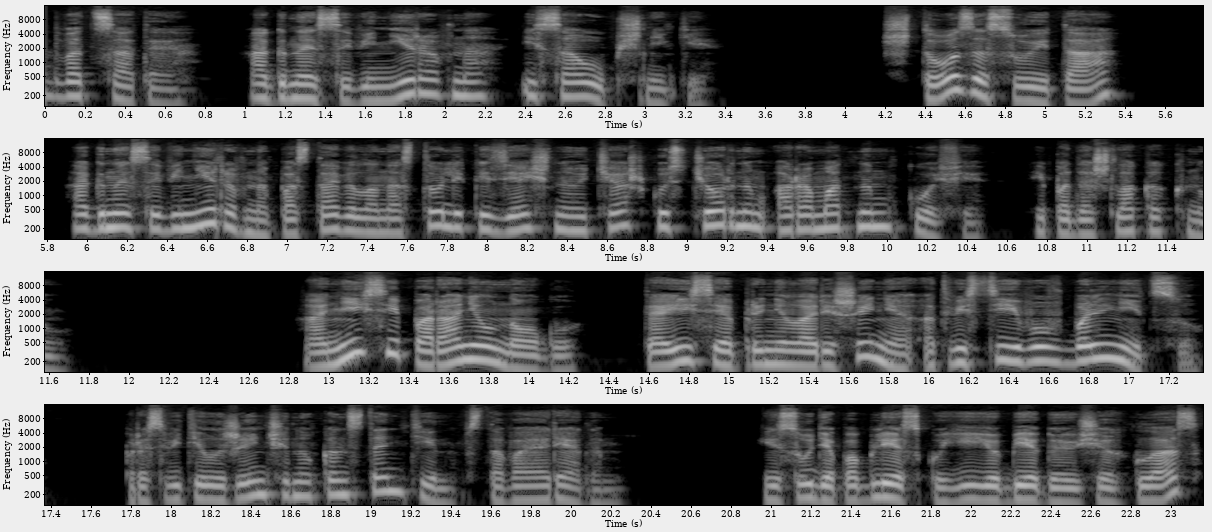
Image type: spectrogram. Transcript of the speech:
20. Агнеса Венировна и сообщники. «Что за суета?» Агнеса Венировна поставила на столик изящную чашку с черным ароматным кофе и подошла к окну. Анисий поранил ногу. Таисия приняла решение отвезти его в больницу, просветил женщину Константин, вставая рядом. И, судя по блеску ее бегающих глаз,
